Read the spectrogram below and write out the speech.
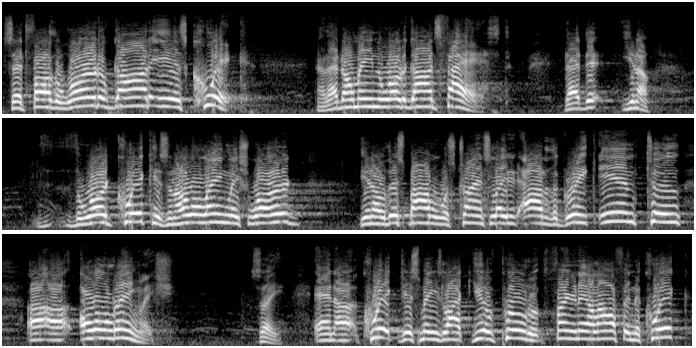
It said, For the Word of God is quick. Now, that don't mean the Word of God's fast. That, you know, the word quick is an Old English word. You know, this Bible was translated out of the Greek into uh, uh, Old English. See? And uh, quick just means like you've pulled a fingernail off in the quick.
